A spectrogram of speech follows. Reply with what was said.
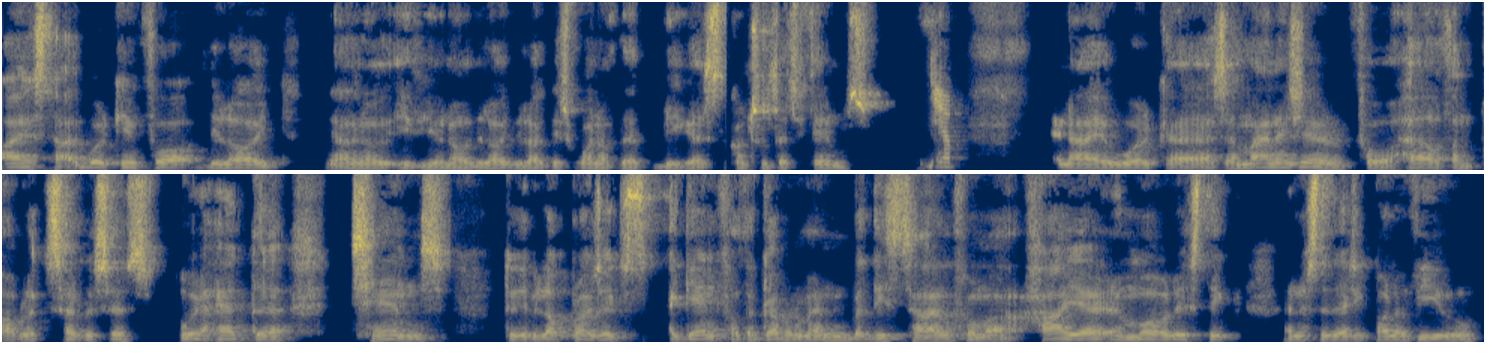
I started working for Deloitte. I don't know if you know Deloitte. Deloitte is one of the biggest consultancy firms. Yep. And I work uh, as a manager for health and public services, where I had the chance to develop projects again for the government, but this time from a higher and more holistic and strategic point of view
